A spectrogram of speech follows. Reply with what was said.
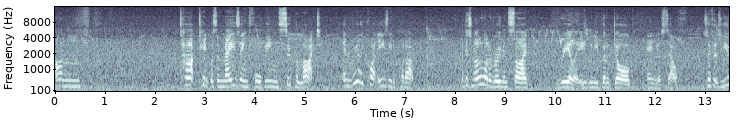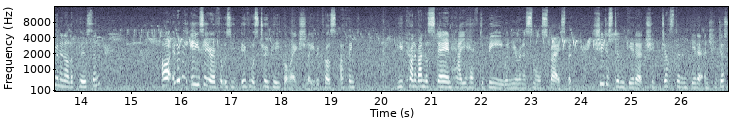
Um, tarp tent was amazing for being super light and really quite easy to put up. But there's not a lot of room inside really when you've got a dog and yourself. So if it's you and another person, oh, it'd be easier if it was if it was two people actually because I think you kind of understand how you have to be when you're in a small space. But she just didn't get it. She just didn't get it, and she just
